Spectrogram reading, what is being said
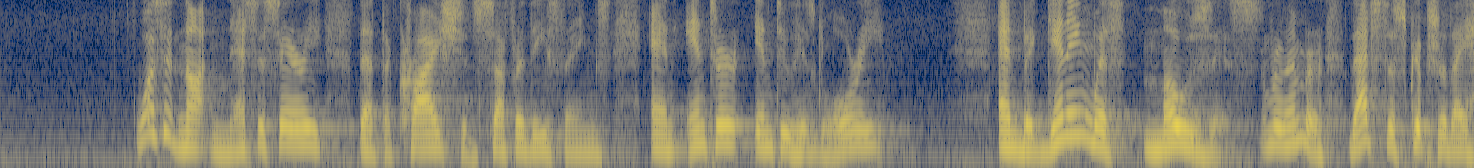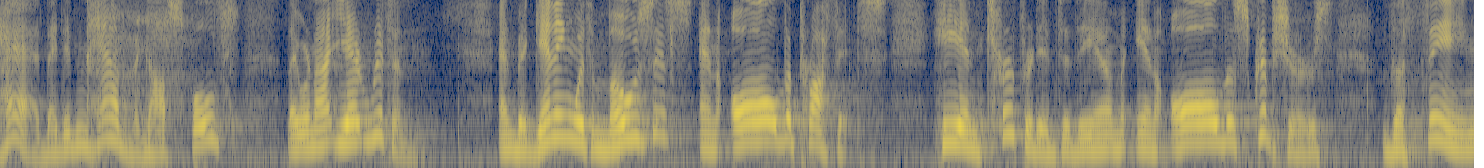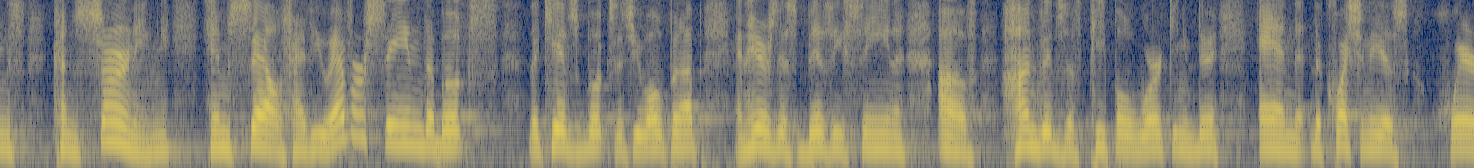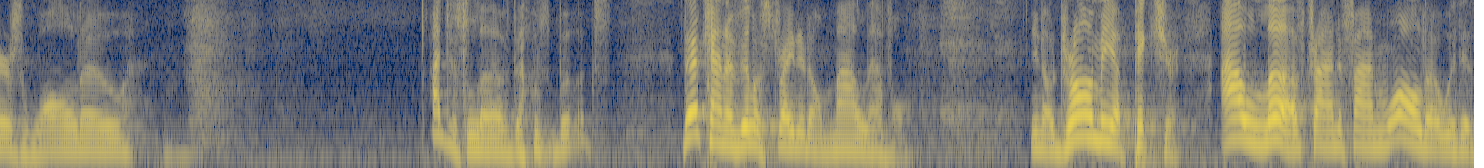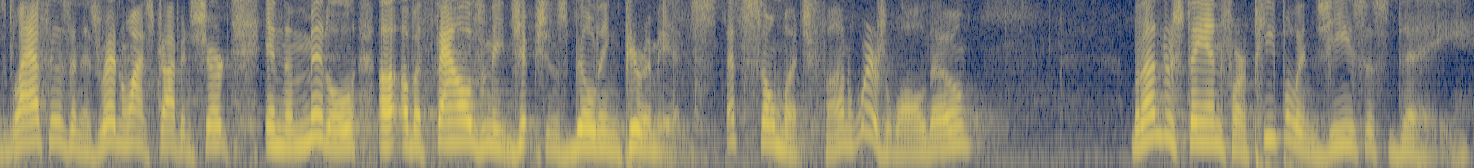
Was it not necessary that the Christ should suffer these things and enter into his glory? And beginning with Moses, remember, that's the scripture they had. They didn't have the Gospels, they were not yet written. And beginning with Moses and all the prophets, he interpreted to them in all the scriptures the things concerning himself. Have you ever seen the books, the kids' books that you open up, and here's this busy scene of hundreds of people working and doing. And the question is, where's Waldo? I just love those books. They're kind of illustrated on my level. You know, draw me a picture. I love trying to find Waldo with his glasses and his red and white striped shirt in the middle uh, of a thousand Egyptians building pyramids. That's so much fun. Where's Waldo? But understand for people in Jesus' day,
